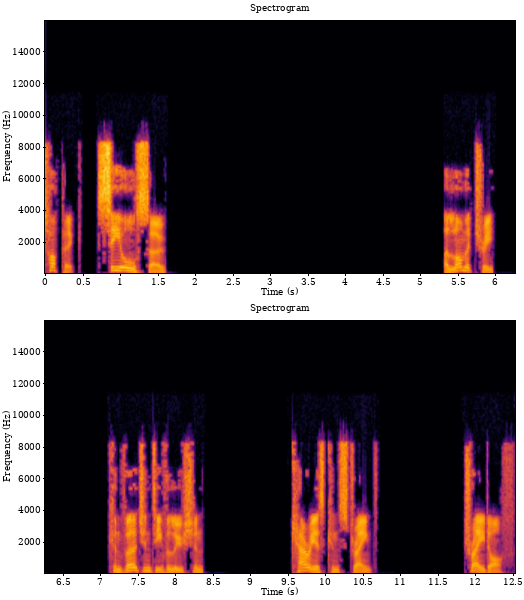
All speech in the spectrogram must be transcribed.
Topic: See also. Allometry Convergent evolution Carrier's constraint Trade-off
